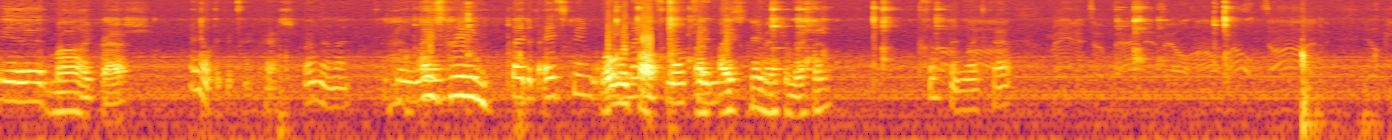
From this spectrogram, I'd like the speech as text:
It might crash. I don't think it's gonna crash. I'm gonna take a Ice cream! bite of ice cream. What would it call? melting. An ice cream intermission? Something like that. Made it to Bandonville, huh? Well done. It'll be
